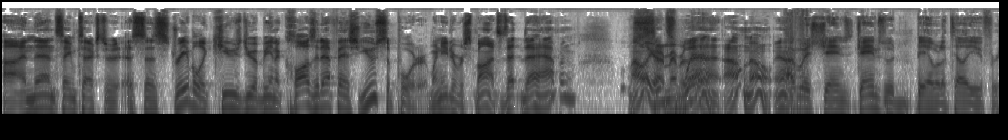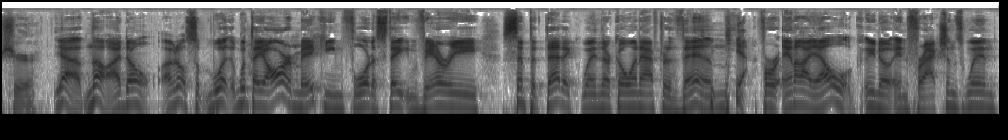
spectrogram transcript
Uh, and then same texter says Strebel accused you of being a closet FSU supporter. We need a response. Does that, did that happen? I don't think I remember when? that. I don't know. Yeah. I wish James James would be able to tell you for sure. Yeah, no, I don't. I don't. So what what they are making Florida State very sympathetic when they're going after them Yeah. for NIL, you know, infractions. When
